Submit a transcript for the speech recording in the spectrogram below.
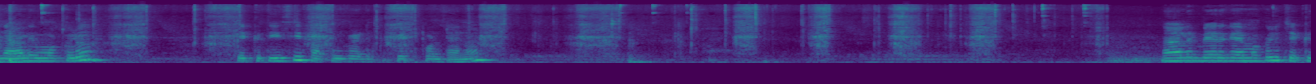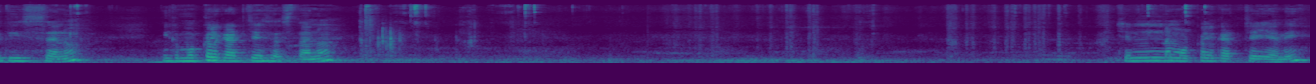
నాలుగు ముక్కలు చెక్కు తీసి పక్కన పెట్టి పెట్టుకుంటాను. నాలుగు బీరకాయ ముక్కలు చెక్కు తీసేసాను. ఇంక ముక్కలు కట్ చేసేస్తాను. చిన్న ముక్కలు కట్ చేయాలి.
